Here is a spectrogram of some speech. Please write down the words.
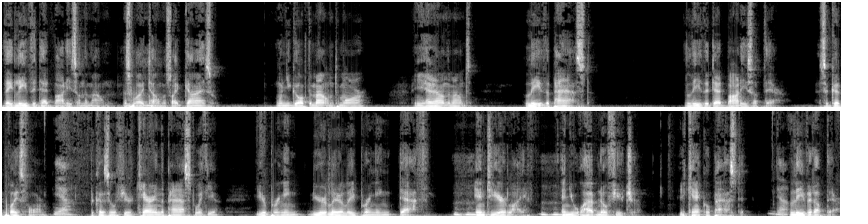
they leave the dead bodies on the mountain. That's what I tell them. It's like, guys, when you go up the mountain tomorrow and you head out on the mountains, leave the past. Leave the dead bodies up there. It's a good place for them yeah. because if you're carrying the past with you, you're bringing, you're literally bringing death mm-hmm. into your life mm-hmm. and you will have no future. You can't go past it. Yeah. Leave it up there.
